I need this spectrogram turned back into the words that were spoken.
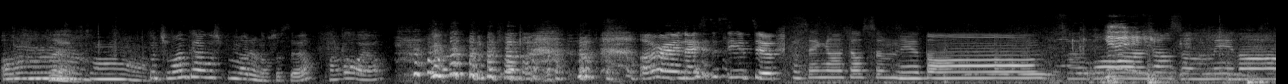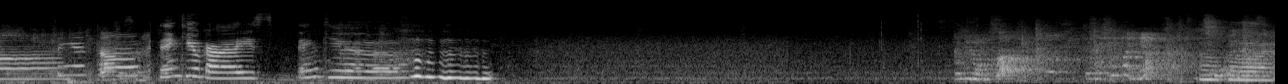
아, 네. 좋다. 그럼 저한테 하고 싶은 말은 없었어요? 반가워요. Alright, nice to see you too. 고생하셨습니다. 수고하셨습니다. Thank you guys. Thank you. oh god.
